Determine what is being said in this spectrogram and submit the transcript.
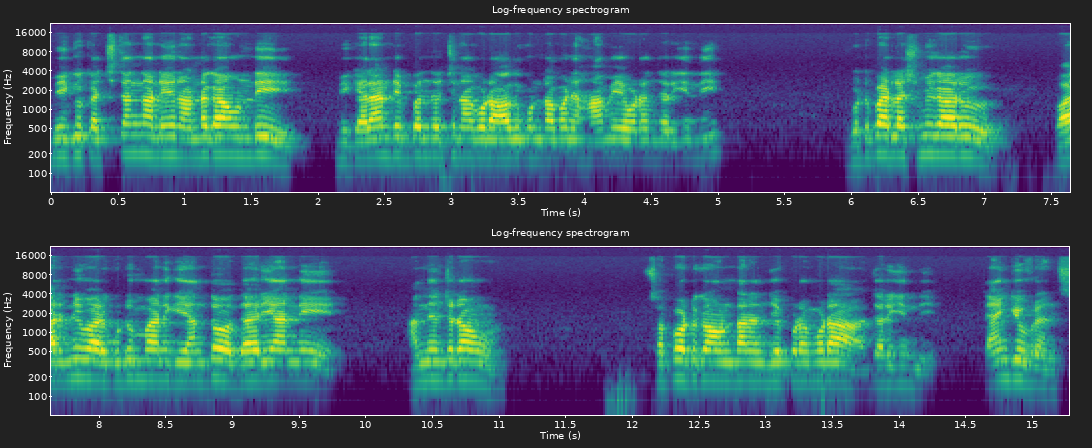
మీకు ఖచ్చితంగా నేను అండగా ఉండి మీకు ఎలాంటి ఇబ్బంది వచ్చినా కూడా ఆదుకుంటామని హామీ ఇవ్వడం జరిగింది. గుట్టుపాటి లక్ష్మి గారు వారిని వారి కుటుంబానికి ఎంతో ధైర్యాన్ని అందించడం సపోర్ట్గా ఉంటానని చెప్పడం కూడా జరిగింది. Thank you friends.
